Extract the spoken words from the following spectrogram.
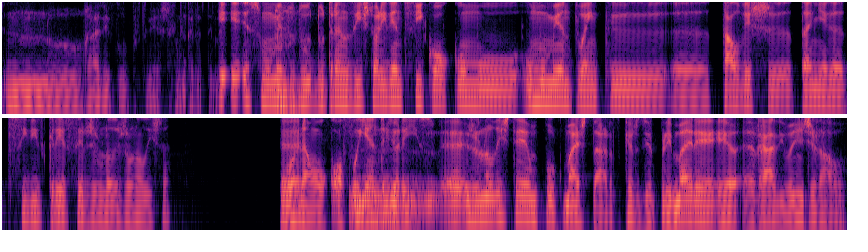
no Rádio Clube Português, concretamente. Esse momento do, do transistor identifica-o como o momento em que uh, talvez tenha decidido querer ser jornalista? Ou não? Ou, foi anterior a isso? Uh, jornalista é um pouco mais tarde, quer dizer, primeiro é, é, a rádio em geral.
